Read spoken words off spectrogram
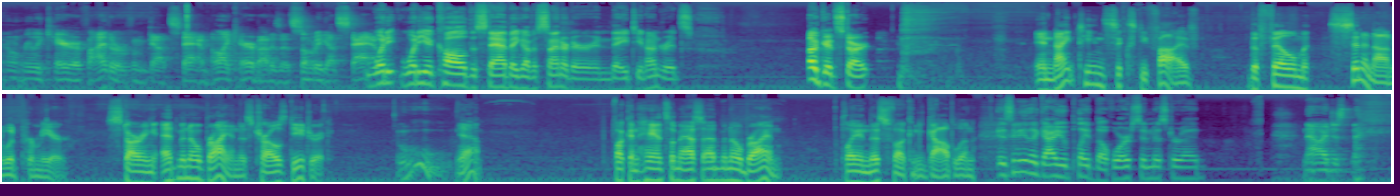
I don't really care if either of them got stabbed. All I care about is that somebody got stabbed. What do, what do you call the stabbing of a senator in the 1800s? A good start. In 1965, the film Synanon would premiere, starring Edmund O'Brien as Charles Diedrich. Ooh. Yeah. Fucking handsome ass Edmund O'Brien playing this fucking goblin. Isn't he the guy who played the horse in Mr. Ed? Now I just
